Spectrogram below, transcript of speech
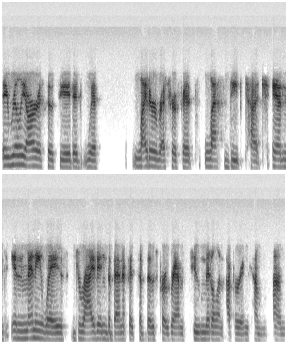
they really are associated with lighter retrofits, less deep touch, and in many ways driving the benefits of those programs to middle and upper income um,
